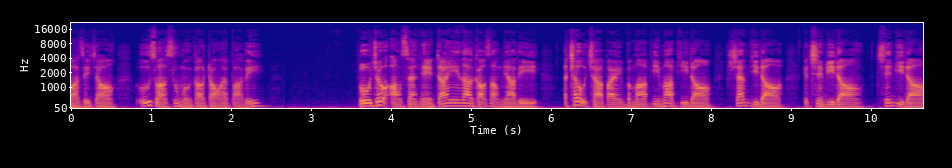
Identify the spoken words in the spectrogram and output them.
ပါစေကြောင်းဥစွာစုမုံကောက်တောင်းအပ်ပါသည်ဗိုလ်ချုပ်အောင်ဆန်းနှင့်တိုင်းရင်းသားခေါင်းဆောင်များသည်အချုပ်အခြာပိုင်းဗမာပြည်မှပြည်တောင်ရှမ်းပြည်တောင်ကချင်ပြည်တောင်ချင်းပြည်တောင်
